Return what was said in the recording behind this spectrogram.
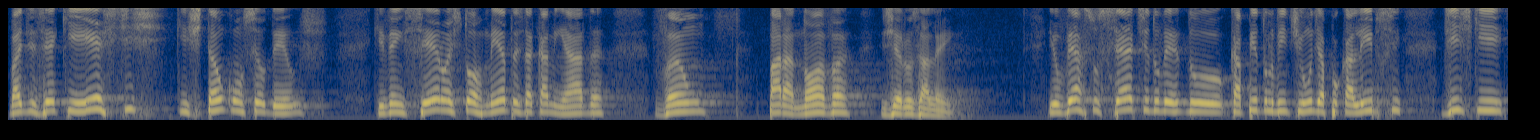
vai dizer que estes que estão com seu Deus, que venceram as tormentas da caminhada, vão para a nova Jerusalém. E o verso 7 do, do capítulo 21 de Apocalipse diz que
